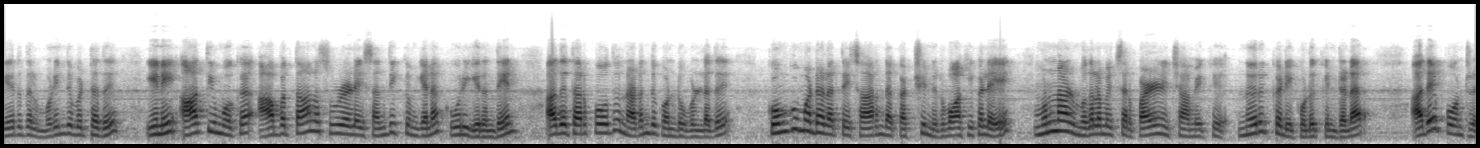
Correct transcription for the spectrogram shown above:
தேர்தல் முடிந்துவிட்டது. இனி அதிமுக ஆபத்தான சூழலை சந்திக்கும் என கூறியிருந்தேன். அது தற்போது நடந்து கொண்டு உள்ளது. கொங்கு மண்டலத்தை சார்ந்த கட்சி நிர்வாகிகளே முன்னாள் முதலமைச்சர் பழனிசாமிக்கு நெருக்கடி கொடுக்கின்றனர். அதே போன்று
